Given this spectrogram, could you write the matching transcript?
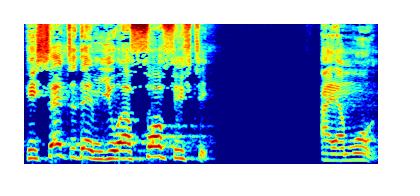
He said to them, You are 450. I am one.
